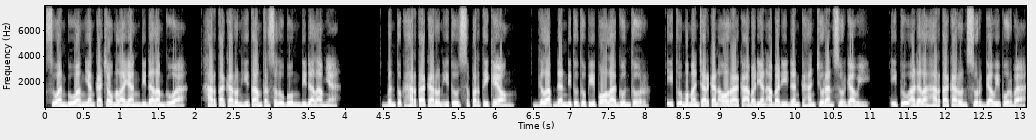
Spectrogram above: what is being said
Suan Guang yang kacau melayang di dalam gua. Harta karun hitam terselubung di dalamnya. Bentuk harta karun itu seperti keong. Gelap dan ditutupi pola guntur. Itu memancarkan aura keabadian abadi dan kehancuran surgawi. Itu adalah harta karun surgawi purba.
